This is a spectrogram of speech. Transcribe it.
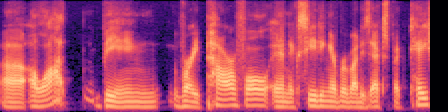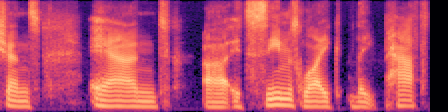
uh, a lot, being very powerful and exceeding everybody's expectations. And uh, it seems like the path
